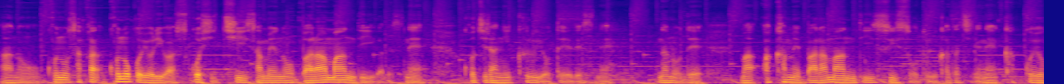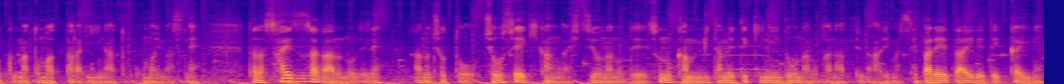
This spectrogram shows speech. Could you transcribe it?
あのこの魚この子よりは少し小さめのバラマンディがですねこちらに来る予定ですね。なのでまあ、赤目バラマンディ水槽という形でねかっこよくまとまったらいいなと思いますね。ただサイズ差があるのでねあのちょっと調整期間が必要なのでその間見た目的にどうなのかなっていうのはあります。セパレーター入れて一回ね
